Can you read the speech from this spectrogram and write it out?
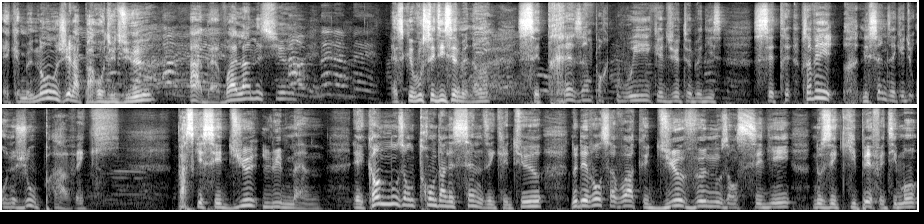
et que maintenant j'ai la parole de Dieu, ah ben voilà, monsieur. Est-ce que vous saisissez maintenant? C'est très important. Oui, que Dieu te bénisse. C'est très... Vous savez, les saintes Écritures, on ne joue pas avec. Parce que c'est Dieu lui-même. Et quand nous entrons dans les Saintes Écritures, nous devons savoir que Dieu veut nous enseigner, nous équiper effectivement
